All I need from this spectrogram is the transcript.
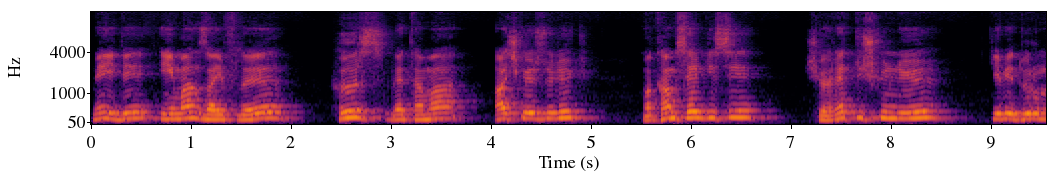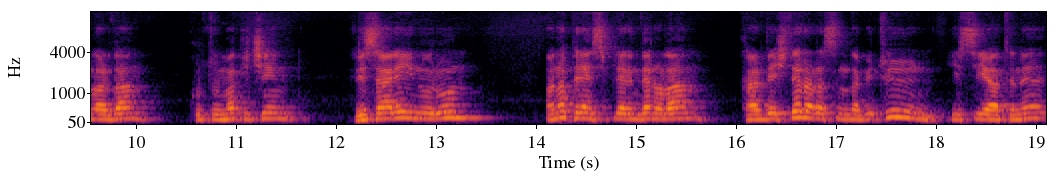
neydi? İman zayıflığı, hırs ve tama, açgözlülük, makam sevgisi, şöhret düşkünlüğü gibi durumlardan kurtulmak için Risale-i Nur'un ana prensiplerinden olan kardeşler arasında bütün hissiyatını,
